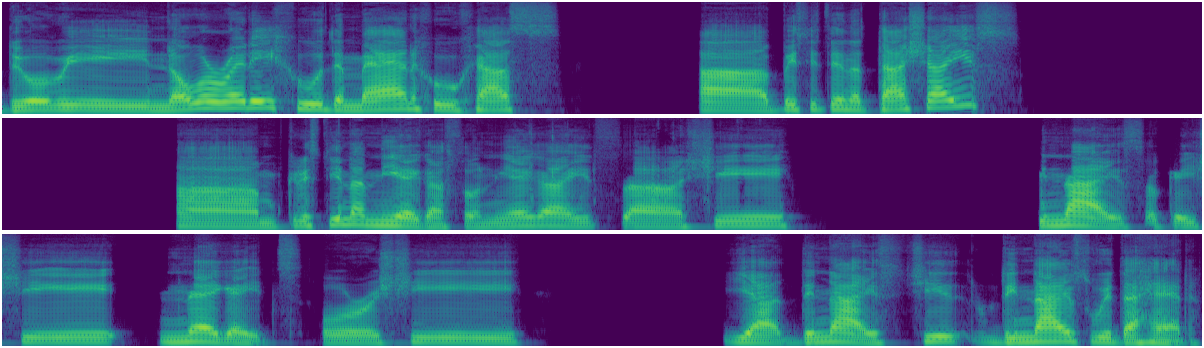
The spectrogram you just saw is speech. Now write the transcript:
Do we know already who the man who has uh, visited Natasha is? Um, Cristina niega. So niega is uh, she denies. Okay, she negates or she yeah denies. She denies with the head.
